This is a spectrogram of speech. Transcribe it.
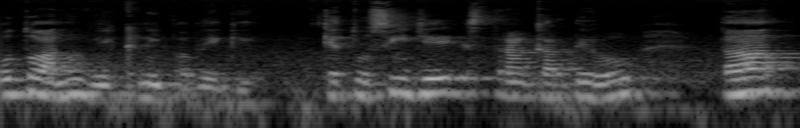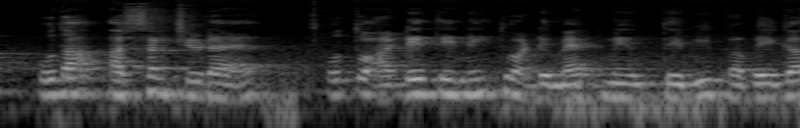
ਉਹ ਤੁਹਾਨੂੰ ਵੇਖਣੀ ਪਵੇਗੀ। ਕਿ ਤੁਸੀਂ ਜੇ ਇਸ ਤਰ੍ਹਾਂ ਕਰਦੇ ਹੋ, ਤਾਂ ਉਹਦਾ ਅਸਰ ਜਿਹੜਾ ਹੈ, ਉਹ ਤੁਹਾਡੇ ਤੇ ਨਹੀਂ, ਤੁਹਾਡੇ ਮਹਿਕਮੇ ਉੱਤੇ ਵੀ ਪਵੇਗਾ।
